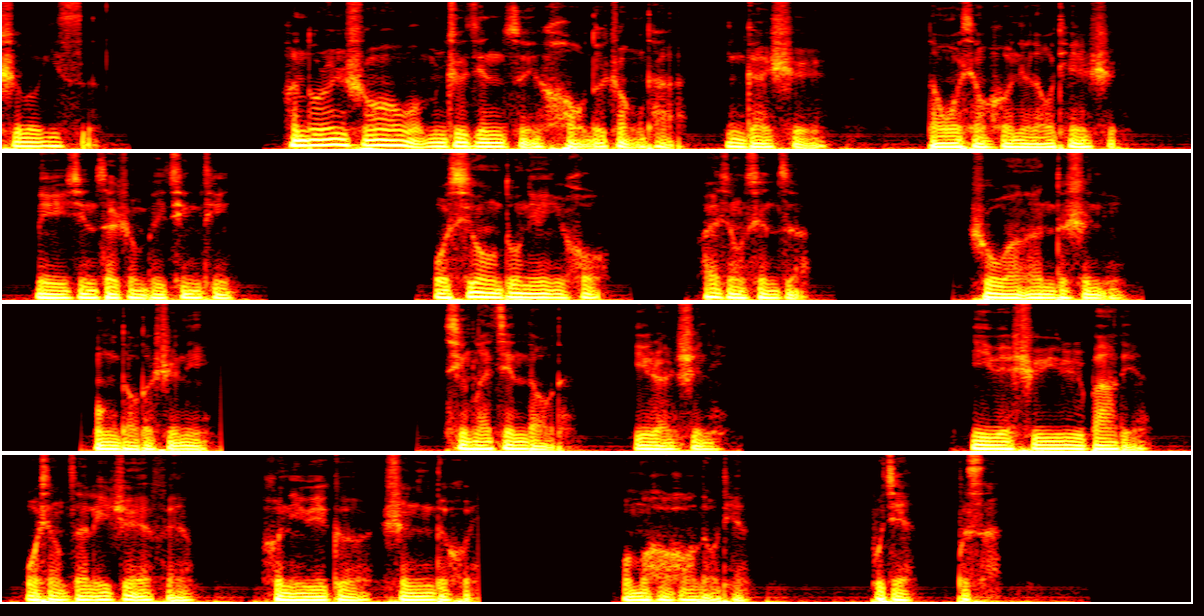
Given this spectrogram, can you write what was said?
是路易斯。很多人说，我们之间最好的状态应该是，当我想和你聊天时，你已经在准备倾听。我希望多年以后，还像现在，说晚安的是你，梦到的是你，醒来见到的依然是你。一月十一日八点，我想在荔枝 FM 和你约个声音的会。我们好好聊天，不见不散。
